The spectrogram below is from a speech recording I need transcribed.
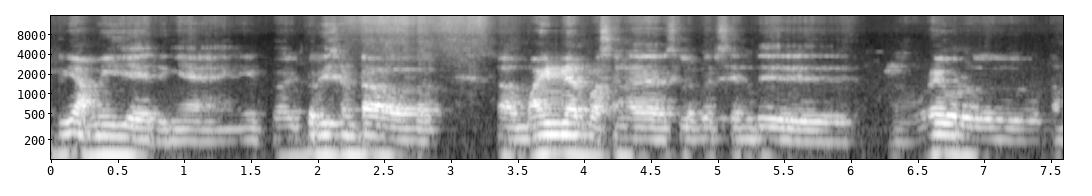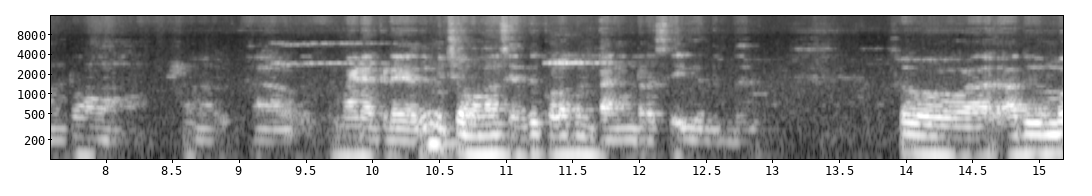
பெரிய அமைதியாயிருங்க இப்போ இப்போ ரீசெண்டாக மைனர் பசங்க சில பேர் சேர்ந்து ஒரே ஒரு மட்டும் மைனர் கிடையாது. மிச்சவங்கலாம் சேர்ந்து கொலை பண்ணிட்டாங்கன்ற செய்தி வந்திருந்தது. ஸோ அது ரொம்ப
